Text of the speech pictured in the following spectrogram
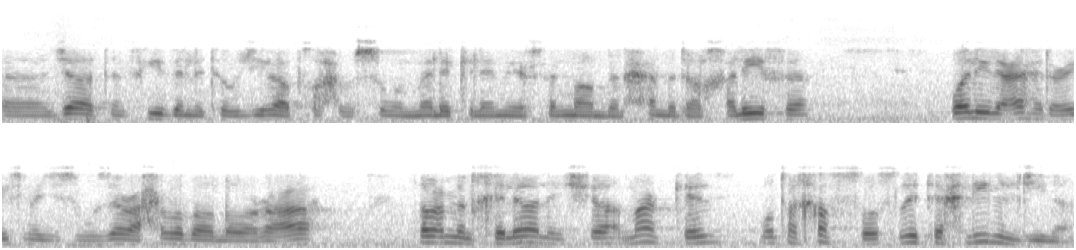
جاء تنفيذا لتوجيهات صاحب السمو الملك الأمير سلمان بن حمد الخليفة. ولي العهد رئيس مجلس الوزراء حفظه الله ورعاه. طبعا من خلال إنشاء مركز متخصص لتحليل الجينات.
